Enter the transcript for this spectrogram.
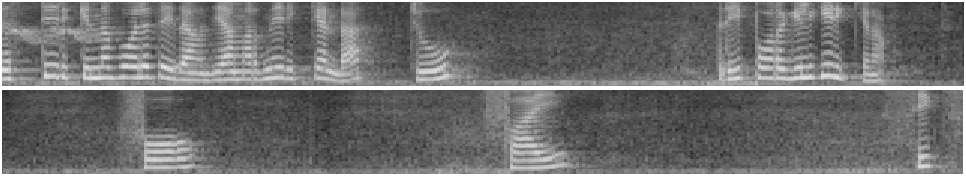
ജസ്റ്റ് ഇരിക്കുന്ന പോലെ ചെയ്താൽ മതി. അമർന്നിരിക്കണ്ട ടു ത്രീ പുറകിലേക്ക് ഇരിക്കണം. Four five six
